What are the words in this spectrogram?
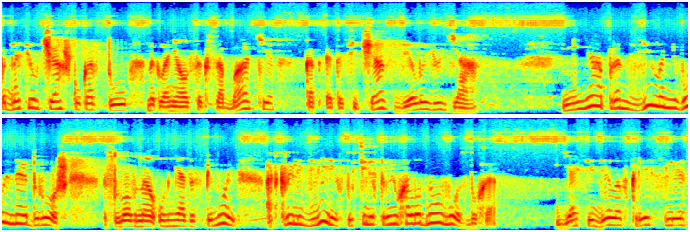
подносил чашку к рту, наклонялся к собаке, как это сейчас делаю я. Меня пронзила невольная дрожь, словно у меня за спиной открыли двери, впустили струю холодного воздуха. Я сидела в кресле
